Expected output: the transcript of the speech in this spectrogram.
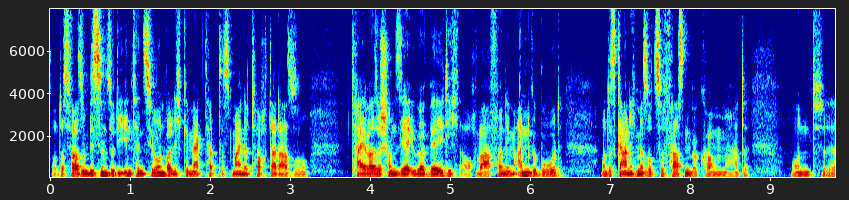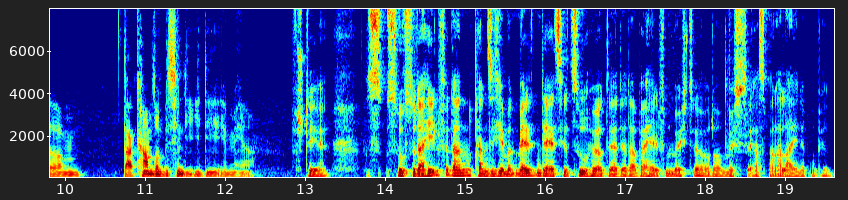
So, das war so ein bisschen so die Intention, weil ich gemerkt habe, dass meine Tochter da so teilweise schon sehr überwältigt auch war von dem Angebot und es gar nicht mehr so zu fassen bekommen hatte. Und ähm, da kam so ein bisschen die Idee eben her. Verstehe. Suchst du da Hilfe dann? Kann sich jemand melden, der jetzt hier zuhört, der dir dabei helfen möchte? Oder möchtest du erstmal alleine probieren?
